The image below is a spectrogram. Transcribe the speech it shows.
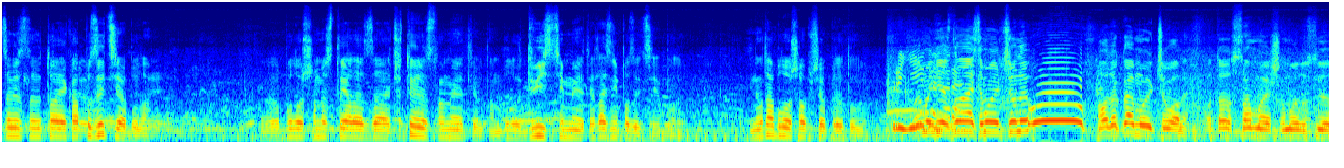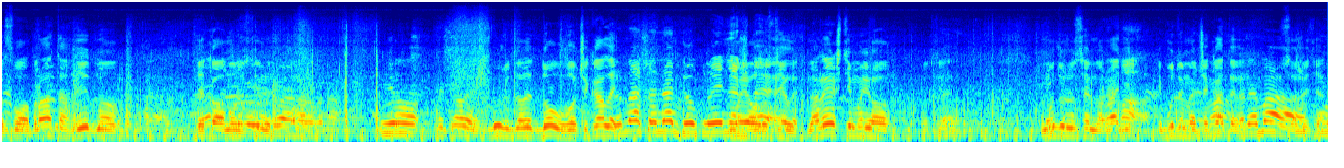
Зависли від того, яка позиція була. Було, що ми стояли за 400 метрів, там було 200 метрів, різні позиції були. Іноді було, що взагалі притул. Ми мені знаєте, мої чоли, а таке мої чоли. Ото саме, що ми зустріли свого брата, рідного, якого ми зустріли. Його чекали, дуже дали- довго чекали. Наша ненька Україна Ми його зустріли. Нарешті ми його зустріли. Ми дуже сильно раді і будемо чекати все життя.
